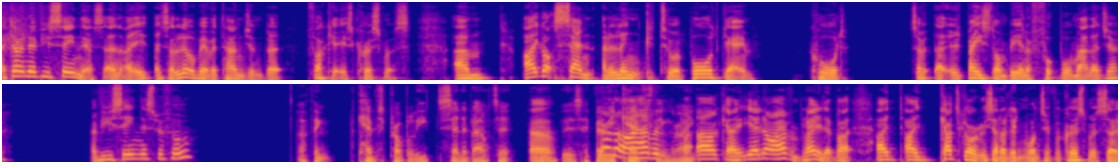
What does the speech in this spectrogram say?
I don't know if you've seen this, and I, it's a little bit of a tangent, but fuck it, it's Christmas. Um, I got sent a link to a board game called so that it was based on being a football manager. Have you seen this before? I think Kev's probably said about it. Oh. It's a very no, no, I Kev haven't. thing, right? Oh, okay, yeah, no, I haven't played it, but I, I categorically said I didn't want it for Christmas, so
